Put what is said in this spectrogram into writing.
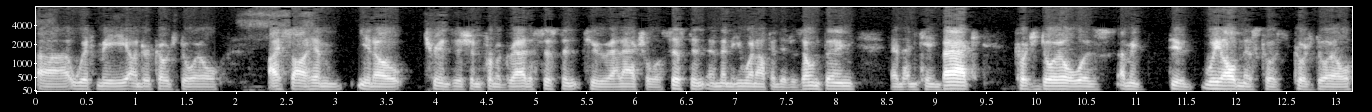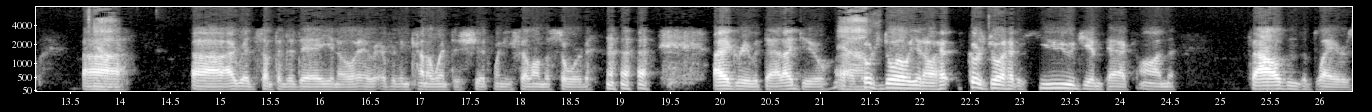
uh, with me under Coach Doyle. I saw him, you know, transition from a grad assistant to an actual assistant, and then he went off and did his own thing, and then came back. Coach Doyle was, I mean, dude, we all miss Coach Coach Doyle. Uh, uh, I read something today, you know, everything kind of went to shit when he fell on the sword. I agree with that. I do. Yeah. Uh, Coach Doyle, you know, had, Coach Doyle had a huge impact on thousands of players.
